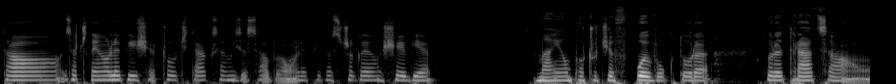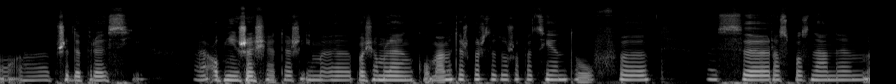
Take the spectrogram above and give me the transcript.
to zaczynają lepiej się czuć, tak, sami ze sobą, lepiej postrzegają siebie, mają poczucie wpływu, które, które tracą e, przy depresji obniża się też im e, poziom lęku. Mamy też bardzo dużo pacjentów e, z rozpoznanym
